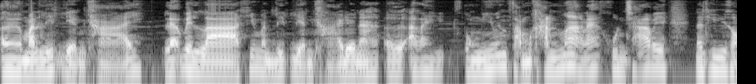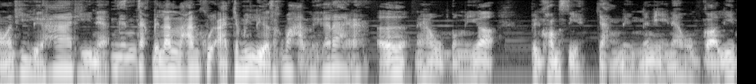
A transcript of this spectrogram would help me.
เออมันลิสเหรียญขาย และเวลาที่มันลิสต์เหรียญขายด้วยนะ เออ อะไรตรงนี้มันสำคัญมากนะ คุณช้าไปนาที 2 นาทีหรือ 5 นาทีเนี่ย เงินจากเป็นล้านๆคุณอาจจะไม่เหลือสักบาทเลยก็ได้นะ เออ นะครับผมตรงนี้ก็เป็นความเสี่ยงอย่างหนึ่งนั่นเองนะครับผมก็รีบ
